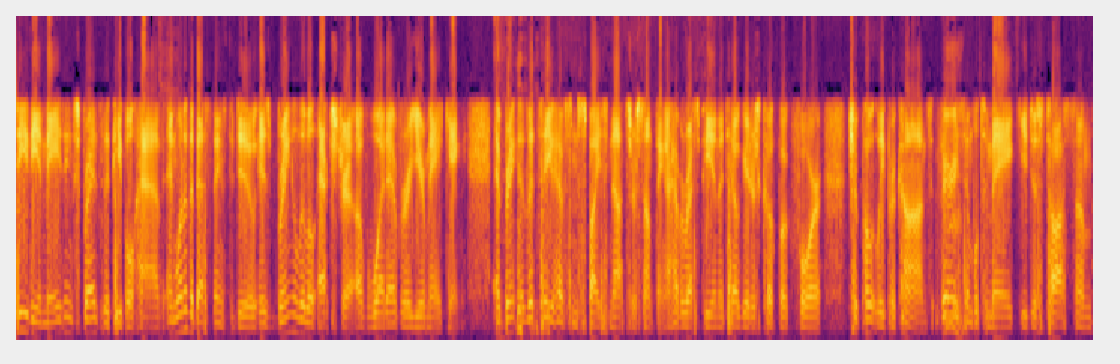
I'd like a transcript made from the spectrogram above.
see the amazing spreads that people have. And one of the best things to do is bring a little extra of whatever you're making. And bring, let's say you have some spice nuts or something I have a recipe in the Tailgaters Cookbook for chipotle pecans. Very mm. simple to make. You just toss some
